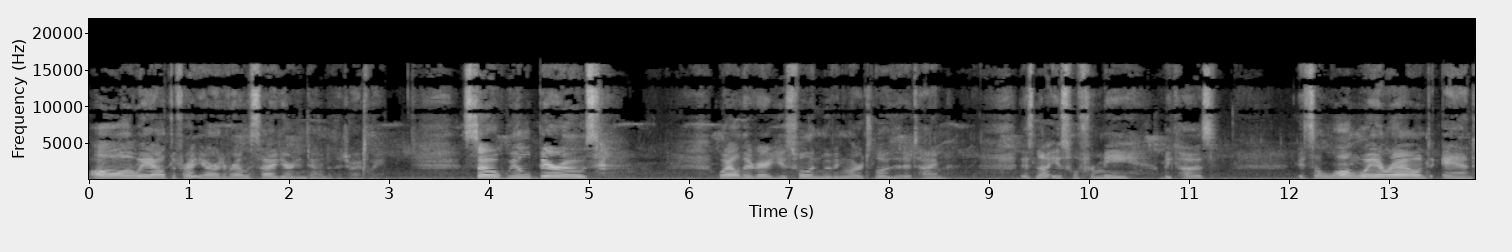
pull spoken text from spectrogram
all the way out the front yard, around the side yard, and down to the driveway. So wheelbarrows, while they're very useful in moving large loads at a time, is not useful for me because it's a long way around and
